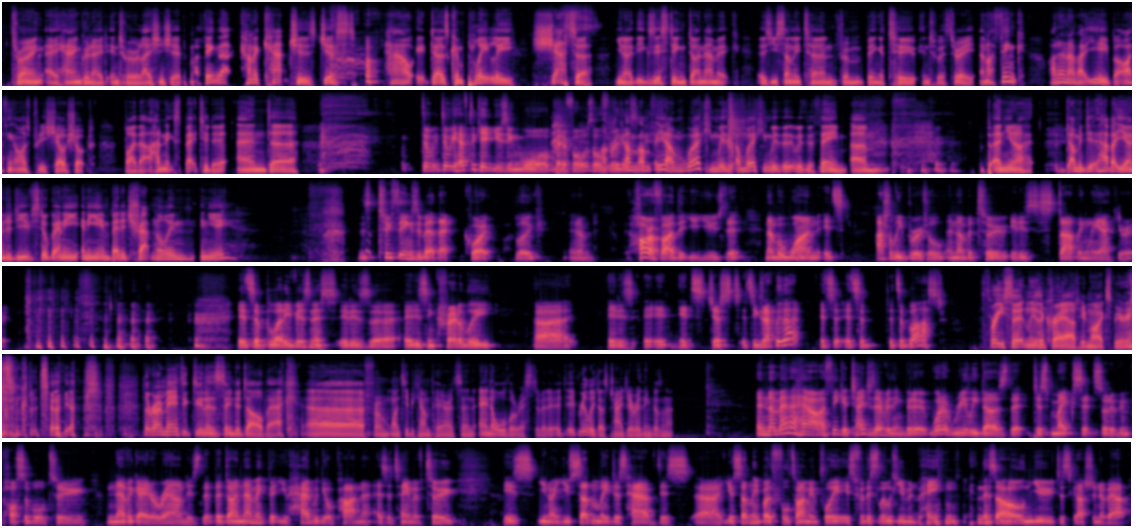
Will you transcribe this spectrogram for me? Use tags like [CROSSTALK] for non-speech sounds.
throwing a hand grenade into a relationship. I think that kind of captures just [LAUGHS] how it does completely shatter, you know, the existing dynamic as you suddenly turn from being a two into a three. And I think I don't know about you, but I think I was pretty shell shocked by that. I hadn't expected it, and uh, [LAUGHS] Do, we- do we have to keep using war metaphors all through I'm, this? I'm, I'm, you know, I'm working with I'm working with the, with the theme. Um, [LAUGHS] and you know, I mean, how about you, Andrew? Do you still got any any embedded shrapnel in in you? There's two things about that quote, Luke, and I'm horrified that you used it. Number one, it's utterly brutal, and number two, it is startlingly accurate. [LAUGHS] it's a bloody business. It is. Uh, it is incredibly. Uh, it is. It, it's just. It's exactly that. It's a. It's a. It's a blast. Three certainly is a crowd, in my experience. [LAUGHS] I've got to tell you, the romantic dinners seem to dial back uh, from once you become parents, and, and all the rest of it. it. It really does change everything, doesn't it? and no matter how i think it changes everything but it, what it really does that just makes it sort of impossible to navigate around is that the dynamic that you had with your partner as a team of two is you know you suddenly just have this uh, you're suddenly both full-time employees for this little human [LAUGHS] being and there's a whole new discussion about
